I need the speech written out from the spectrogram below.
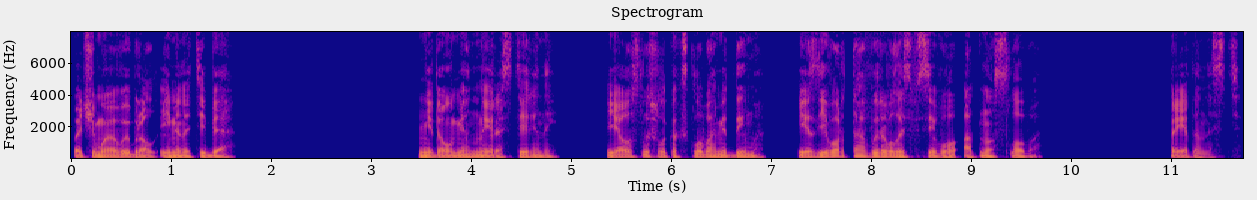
почему я выбрал именно тебя?» Недоуменный и растерянный, я услышал, как с клубами дыма из его рта вырвалось всего одно слово. Преданность.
